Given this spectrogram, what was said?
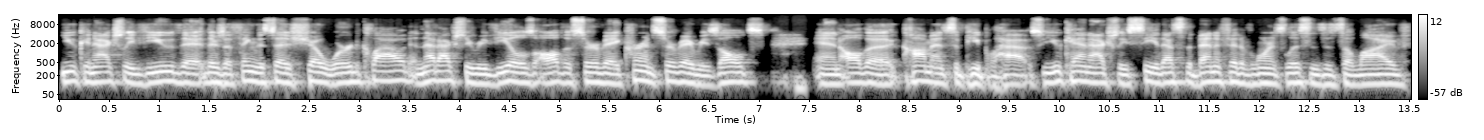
you can actually view the. There's a thing that says show word cloud, and that actually reveals all the survey current survey results and all the comments that people have. So you can actually see. That's the benefit of Lawrence Listens. It's a live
